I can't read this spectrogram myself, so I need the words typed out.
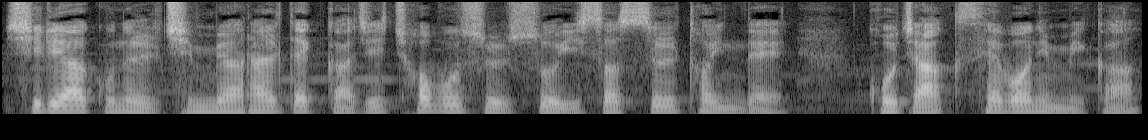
시리아군을 진멸할 때까지 쳐부술 수 있었을 터인데 고작 세 번입니까?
